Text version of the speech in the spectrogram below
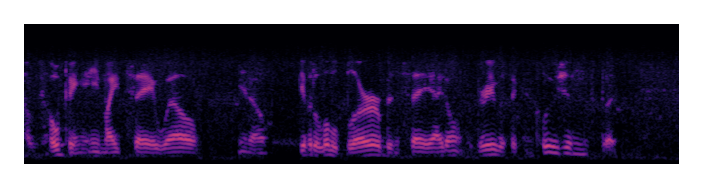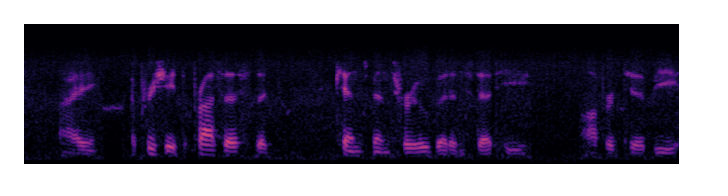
I was hoping he might say, well, you know, give it a little blurb and say, I don't agree with the conclusions, but I appreciate the process that Ken's been through, but instead he offered to be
